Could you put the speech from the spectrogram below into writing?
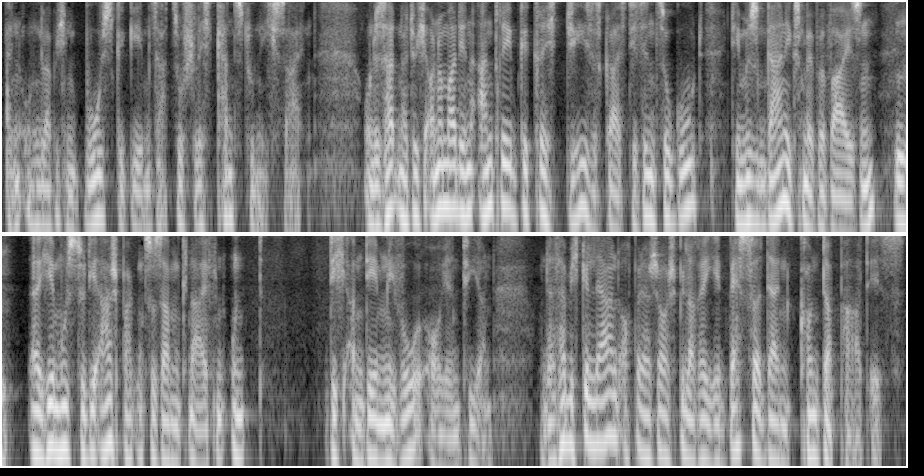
einen unglaublichen Boost gegeben, sagt, so schlecht kannst du nicht sein. Und es hat natürlich auch nochmal den Antrieb gekriegt, Jesus Christ, die sind so gut, die müssen gar nichts mehr beweisen. Mhm. Äh, hier musst du die Arschbacken zusammenkneifen und dich an dem Niveau orientieren. Und das habe ich gelernt, auch bei der Schauspielerei, je besser dein Konterpart ist,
